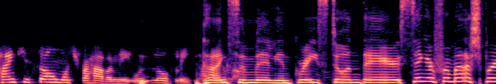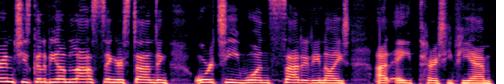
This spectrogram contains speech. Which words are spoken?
thank you so much for having me. It was lovely. Thanks a million. Grace Dunn there, singer from Ashbourne. She's going to be on Last Singer Standing, RT1 Saturday night at 8.30pm.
